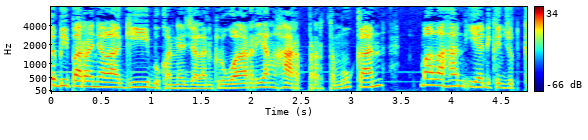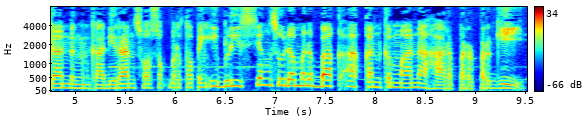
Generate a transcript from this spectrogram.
Lebih parahnya lagi, bukannya jalan keluar yang Harper temukan, malahan ia dikejutkan dengan kehadiran sosok bertopeng iblis yang sudah menebak akan ke mana Harper pergi.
